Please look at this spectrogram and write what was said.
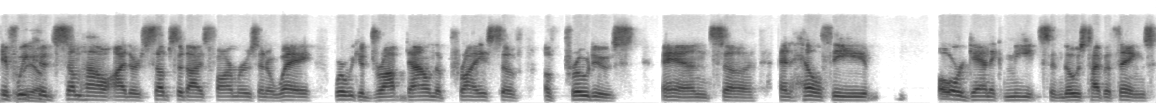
If we real. could somehow either subsidize farmers in a way where we could drop down the price of of produce and uh, and healthy organic meats and those type of things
